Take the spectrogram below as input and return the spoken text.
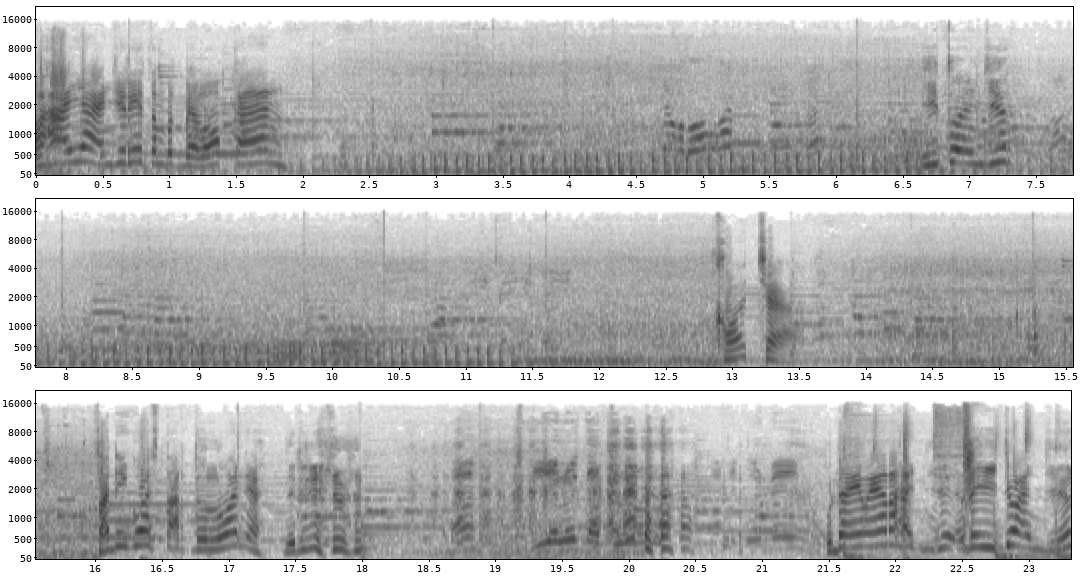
Bahaya anjir ini tempat belokan. Kan? Itu anjir. Kocak. Tadi gua start duluan ya, jadi dia dulu. Hah? Iya lu start dulu. Masih kuning. Udah yang merah anjir, udah hijau anjir.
